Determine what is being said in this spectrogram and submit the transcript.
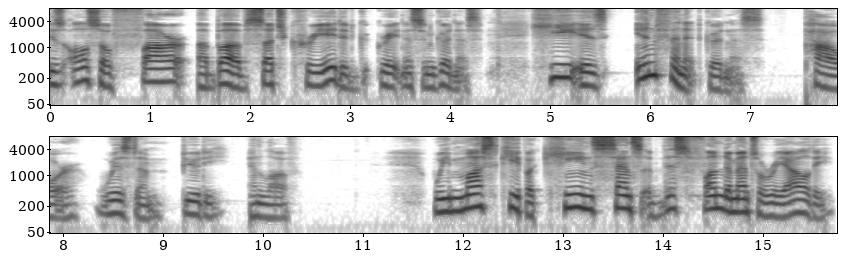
is also far above such created greatness and goodness. He is infinite goodness, power, wisdom, beauty, and love. We must keep a keen sense of this fundamental reality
